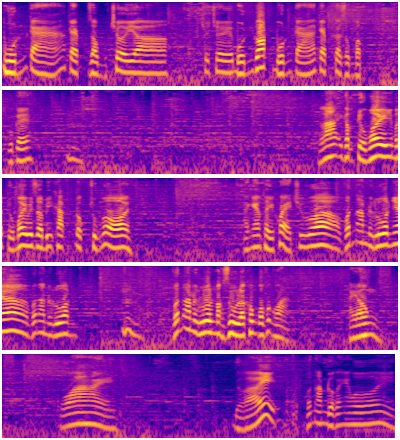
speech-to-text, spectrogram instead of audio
bốn cá Kẹp rồng chơi uh, Chơi chơi bốn gót bốn cá kẹp cả rồng mập Ok. Lại gặp tiểu mây, Nhưng mà tiểu mây bây giờ bị khạc độc trúng rồi. Anh em thấy khỏe chưa? Vẫn ăn được luôn nhá, Vẫn ăn được luôn. Vẫn ăn được luôn, mặc dù là không có Phượng Hoàng. Hay không? Wow Được đấy Vẫn ăn được anh em ơi.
